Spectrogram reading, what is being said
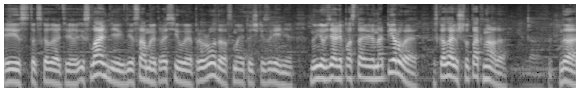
из, так сказать, э, Исландии, где самая красивая природа, с моей точки зрения. Но ее взяли, поставили на первое и сказали, что так надо. Да.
